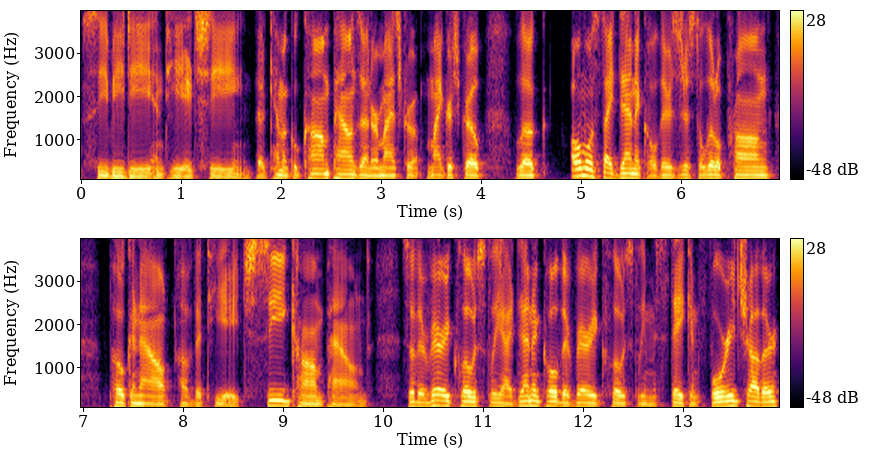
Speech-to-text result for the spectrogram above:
CBD and THC, the chemical compounds under micro- microscope, look almost identical. There's just a little prong poking out of the THC compound. So they're very closely identical. They're very closely mistaken for each other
